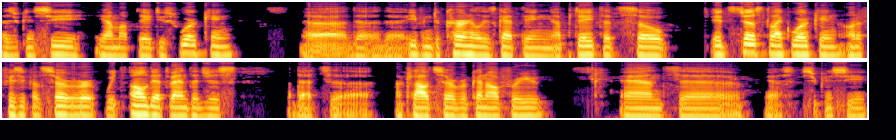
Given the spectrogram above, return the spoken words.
as you can see yum update is working uh, the, the even the kernel is getting updated. So it's just like working on a physical server with all the advantages that uh, a cloud server can offer you. And uh, yes as you can see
